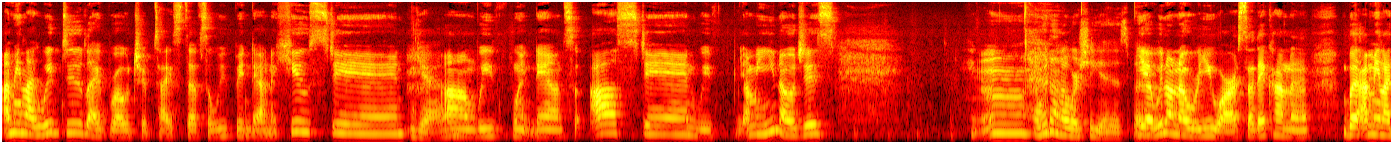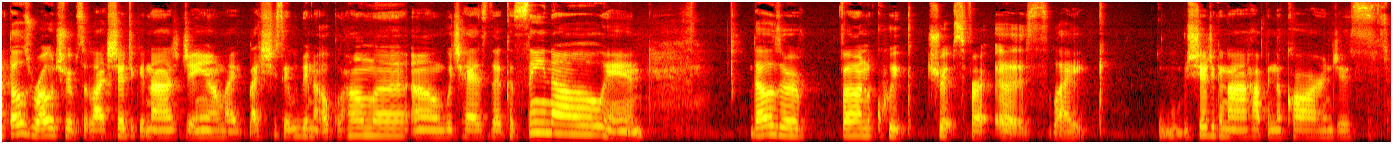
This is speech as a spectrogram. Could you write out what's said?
I mean like we do like road trip type stuff. So we've been down to Houston. Yeah. Um, we went down to Austin. We've I mean you know just. Mm, and we don't know where she is, but Yeah, we don't know where you are, so they kind of. But I mean, like those road trips are like Shedrick and I's jam. Like, like she said, we've been to Oklahoma, um, which has the casino, and those are fun, quick trips for us. Like, Shedrick and I hop in the car and just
